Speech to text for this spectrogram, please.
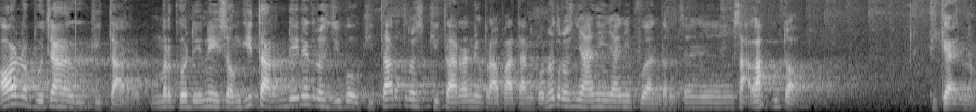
ana bocah gitar, mergo dene iso gitar, dene terus jipuk gitar terus gitaran ning prapatan kono terus nyanyi-nyanyi buanter. Sak lagu tok. Dikekno.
